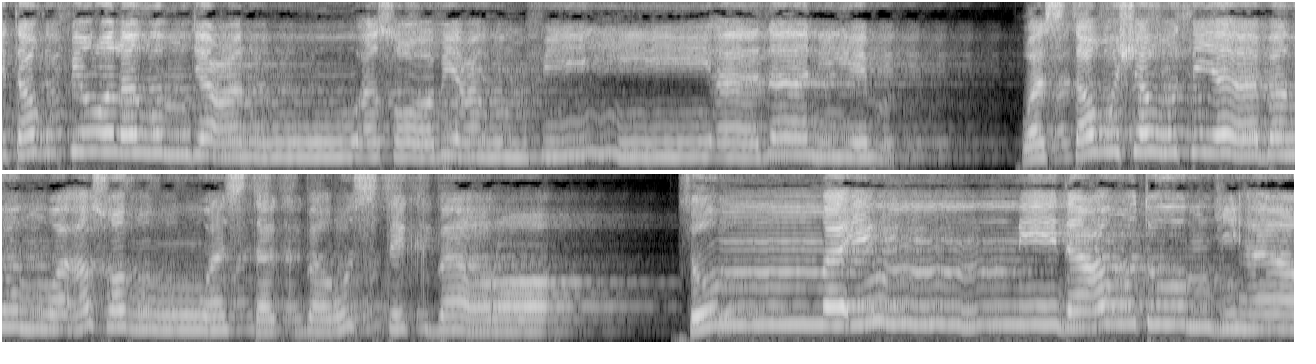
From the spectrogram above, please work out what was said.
لتغفر لهم جعلوا أصابعهم في آذانهم واستغشوا ثيابهم وأصروا واستكبروا استكبارا ثم إني دعوتهم جهارا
